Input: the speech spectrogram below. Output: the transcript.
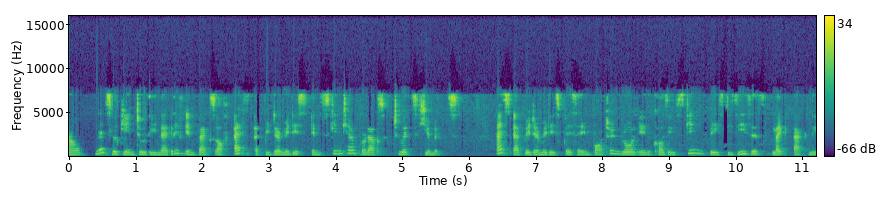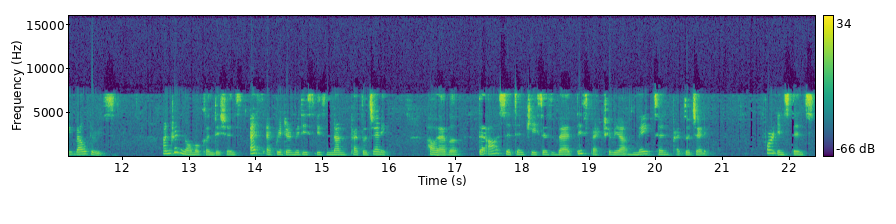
Now, let's look into the negative impacts of S. epidermidis in skincare products towards humans. S. epidermidis plays an important role in causing skin-based diseases like acne vulgaris. Under normal conditions, S. epidermidis is non-pathogenic. However, there are certain cases where this bacteria may turn pathogenic. For instance,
